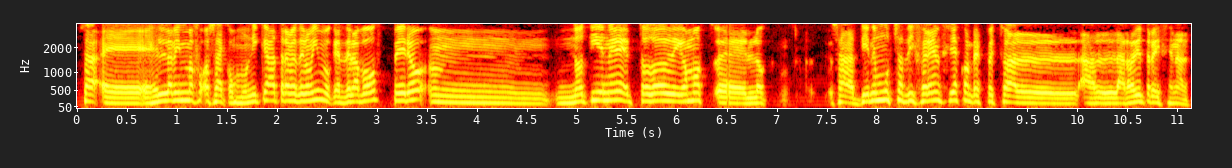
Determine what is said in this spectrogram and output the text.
O sea, eh, es la misma. O sea, comunica a través de lo mismo que es de la voz, pero mm, no tiene todo, digamos. Eh, lo, o sea, tiene muchas diferencias con respecto al, a la radio tradicional.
